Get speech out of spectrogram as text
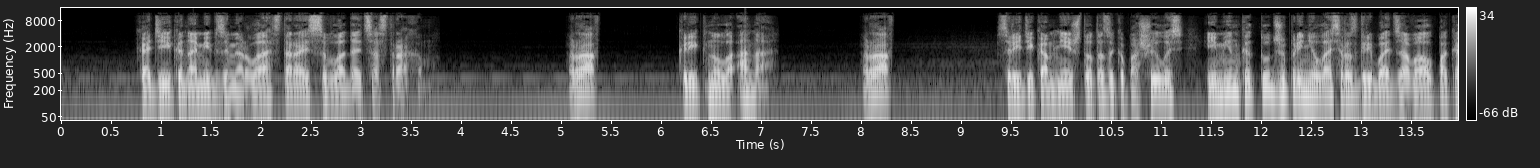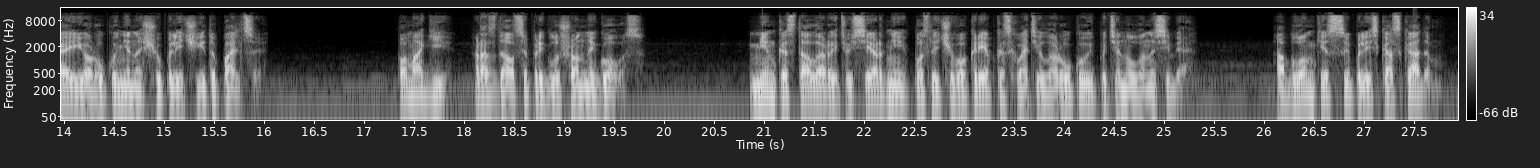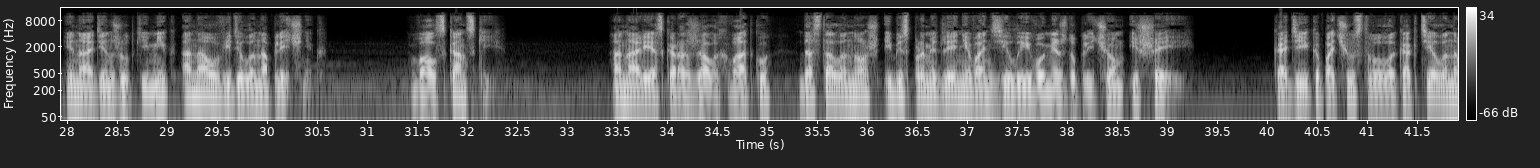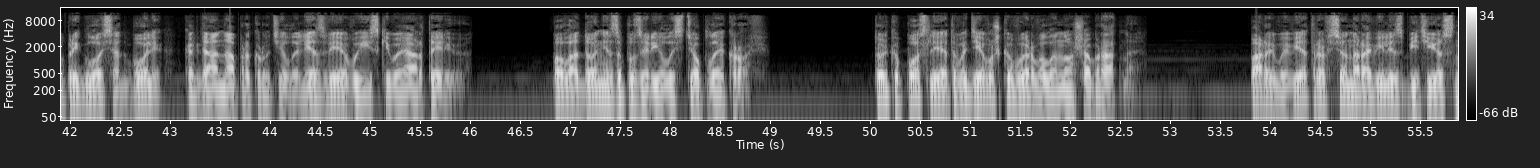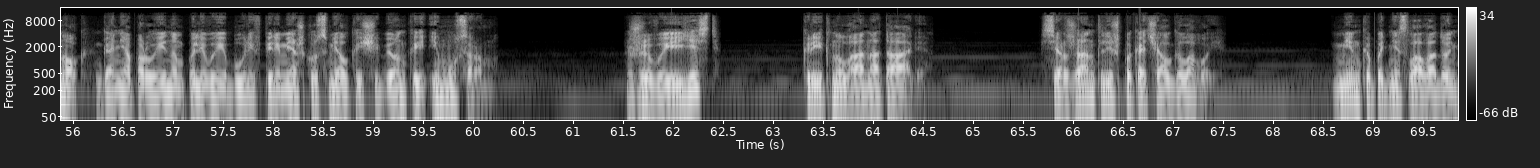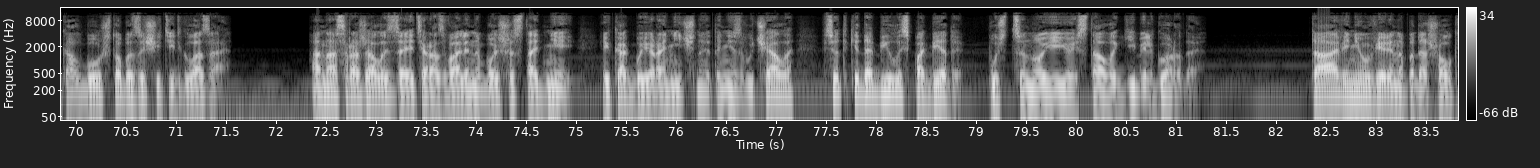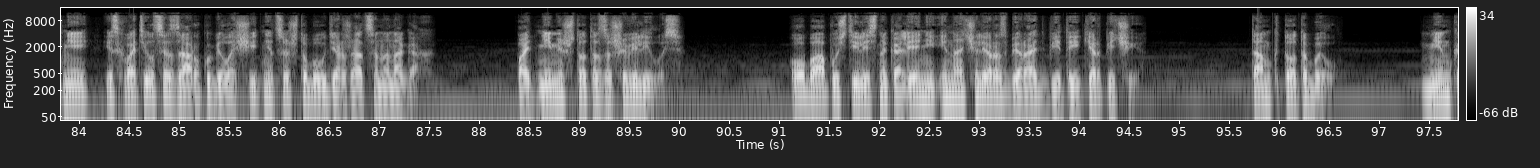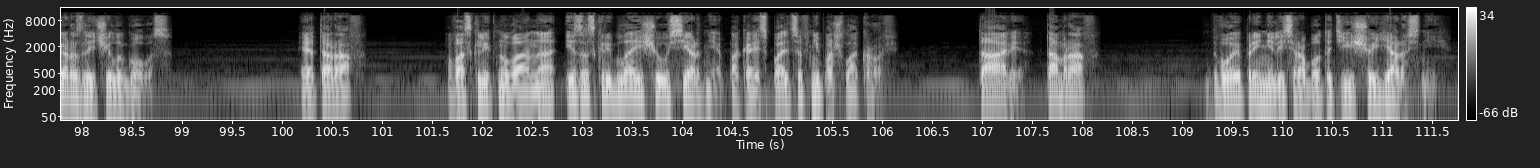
Кадийка на миг замерла, стараясь совладать со страхом. «Раф!» – крикнула она. «Раф!» Среди камней что-то закопошилось, и Минка тут же принялась разгребать завал, пока ее руку не нащупали чьи-то пальцы. «Помоги!» – раздался приглушенный голос. Минка стала рыть усердней, после чего крепко схватила руку и потянула на себя. Обломки ссыпались каскадом, и на один жуткий миг она увидела наплечник. Волсканский. Она резко разжала хватку, достала нож и без промедления вонзила его между плечом и шеей. Кадийка почувствовала, как тело напряглось от боли, когда она прокрутила лезвие, выискивая артерию. По ладони запузырилась теплая кровь. Только после этого девушка вырвала нож обратно. Порывы ветра все норовили сбить ее с ног, гоня по руинам пылевые бури вперемешку с мелкой щебенкой и мусором. «Живые есть?» — крикнула она Тааве. Сержант лишь покачал головой. Минка поднесла ладонь к лбу, чтобы защитить глаза. Она сражалась за эти развалины больше ста дней, и как бы иронично это ни звучало, все-таки добилась победы, пусть ценой ее и стала гибель города. Таави неуверенно подошел к ней и схватился за руку белощитницы, чтобы удержаться на ногах. Под ними что-то зашевелилось. Оба опустились на колени и начали разбирать битые кирпичи. Там кто-то был. Минка различила голос. «Это Раф!» Воскликнула она и заскребла еще усерднее, пока из пальцев не пошла кровь. «Тави, там Раф!» Двое принялись работать еще яростней.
